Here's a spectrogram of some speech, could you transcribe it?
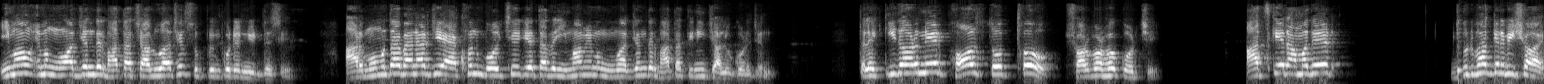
ইমাম এবং মোয়াজ্জেনদের ভাতা চালু আছে সুপ্রিম কোর্টের নির্দেশে। আর মমতা ব্যানার্জি এখন বলছে যে, তাদের ইমাম এবং মুয়াজ্জেনদের ভাতা তিনি চালু করেছেন। তাহলে কি ধরনের ফলস তথ্য সরবরাহ করছে? আজকের আমাদের দুর্ভাগ্যের বিষয়,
